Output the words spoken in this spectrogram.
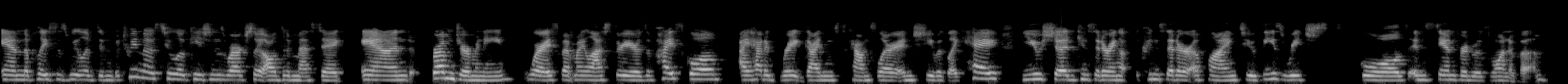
and the places we lived in between those two locations were actually all domestic. And from Germany, where I spent my last three years of high school, I had a great guidance counselor, and she was like, "Hey, you should considering consider applying to these reach schools, and Stanford was one of them."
